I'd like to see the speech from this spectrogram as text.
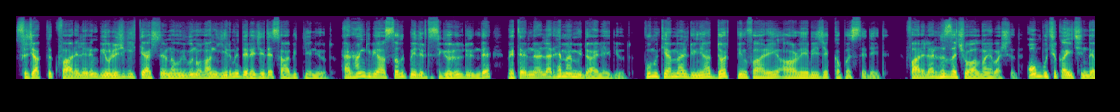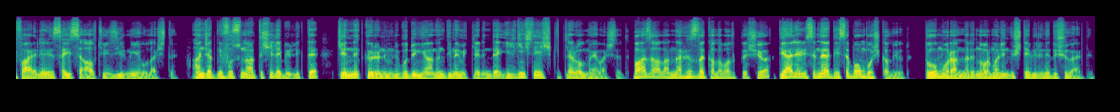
sıcaklık farelerin biyolojik ihtiyaçlarına uygun olan 20 derecede sabitleniyordu. Herhangi bir hastalık belirtisi görüldüğünde veterinerler hemen müdahale ediyordu. Bu mükemmel dünya 4000 fareyi ağırlayabilecek kapasitedeydi. Fareler hızla çoğalmaya başladı. 10,5 ay içinde farelerin sayısı 620'ye ulaştı. Ancak nüfusun artışıyla birlikte cennet görünümlü bu dünyanın dinamiklerinde ilginç değişiklikler olmaya başladı. Bazı alanlar hızla kalabalıklaşıyor, diğerleri ise neredeyse bomboş kalıyordu. Doğum oranları normalin üçte birine düşüverdi.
